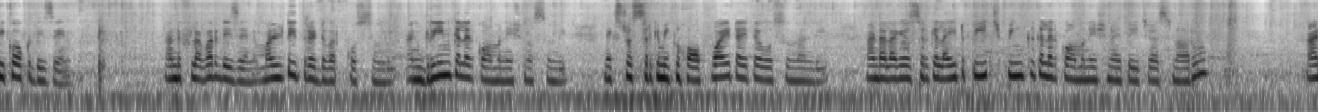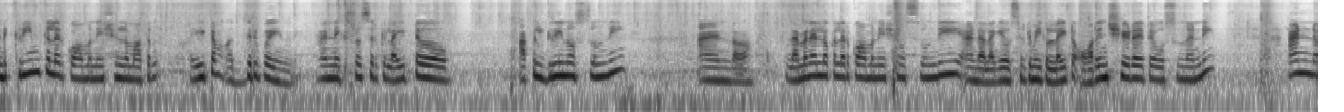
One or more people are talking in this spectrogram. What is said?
Peacock design and flower design multi thread work వస్తుంది అండ్ గ్రీన్ కలర్ కాంబినేషన్ వస్తుంది. నెక్స్ట్ వచ్చేసరికి మీకు హాఫ్ వైట్ అయితే వస్తుందండి. అండ్ అలాగే వచ్చేసరికి light peach pink colour combination అయితే ఇచ్చేస్తున్నారు. అండ్ క్రీమ్ కలర్ కాంబినేషన్లో మాత్రం ఐటమ్ అద్దరిపోయింది. అండ్ నెక్స్ట్ వచ్చేసరికి లైట్ uh, ఆపిల్ గ్రీన్ వస్తుంది. And uh, lemon yellow colour combination వస్తుంది. అండ్ అలాగే వచ్చేసరికి మీకు లైట్ ఆరెంజ్ షేడ్ అయితే వస్తుందండి. అండ్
